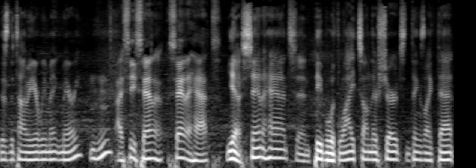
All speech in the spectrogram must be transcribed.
This is the time of year we make merry. Mm-hmm. I see Santa Santa hats. Yes, Santa hats and people with lights on their shirts and things like that.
